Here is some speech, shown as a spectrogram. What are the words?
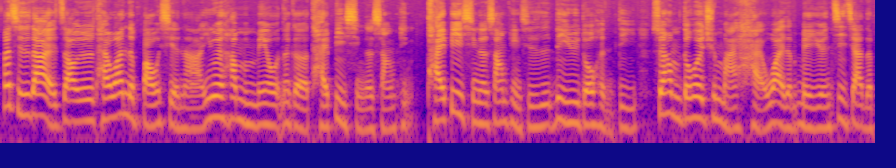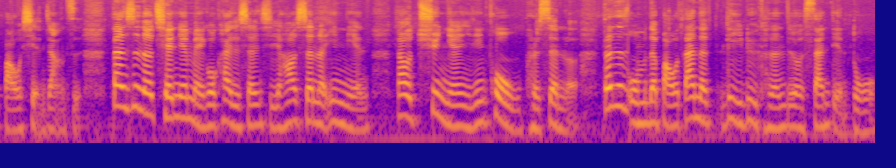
那其实大家也知道，就是台湾的保险啊，因为他们没有那个台币型的商品，台币型的商品其实利率都很低，所以他们都会去买海外的美元计价的保险这样子。但是呢，前年美国开始升息，然后升了一年，到去年已经破五 percent 了。但是我们的保单的利率可能只有三点多。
